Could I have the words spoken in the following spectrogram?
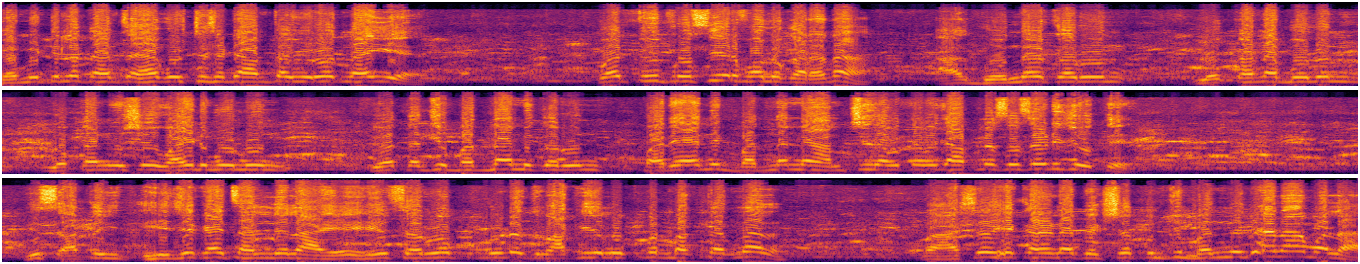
कमिटीला त्यांचा ह्या गोष्टीसाठी आमचा विरोध नाहीये. पण तुम्ही प्रोसिजर फॉलो करा ना. आज गोंधळ करून लोकांना बोलून लोकांविषयी वाईट बोलून किंवा त्यांची बदनामी करून पर्यायाने बदनामी आमची जाऊ म्हणजे आपल्या सोसायटीची होते. आता हे जे काय चाललेलं आहे हे सर्व पूर्ण बाकीचे लोक पण बघतात ना. मग असं हे करण्यापेक्षा तुमची म्हणणं द्या ना आम्हाला.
